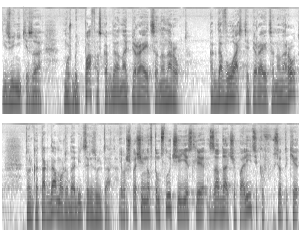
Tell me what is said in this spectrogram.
Извините за, может быть, пафос, когда она опирается на народ – когда власть опирается на народ, только тогда можно добиться результата. Я прошу прощения, но в том случае, если задача политиков все-таки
